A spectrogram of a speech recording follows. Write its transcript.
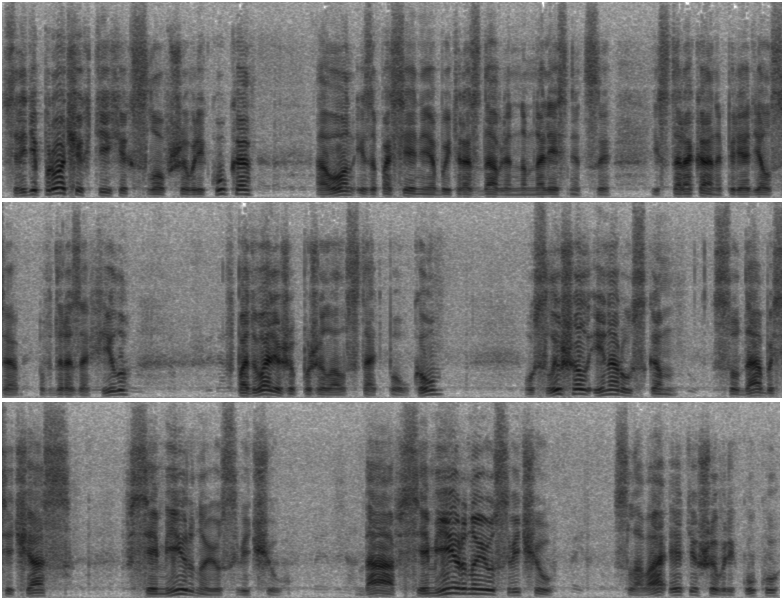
Среди прочих тихих слов Шеврикука, а он из опасения быть раздавленным на лестнице из таракана переоделся в дрозофилу, подвале же пожелал стать пауком, услышал и на русском «Сюда бы сейчас всемирную свечу». Да, всемирную свечу. Слова эти Шеврикуку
